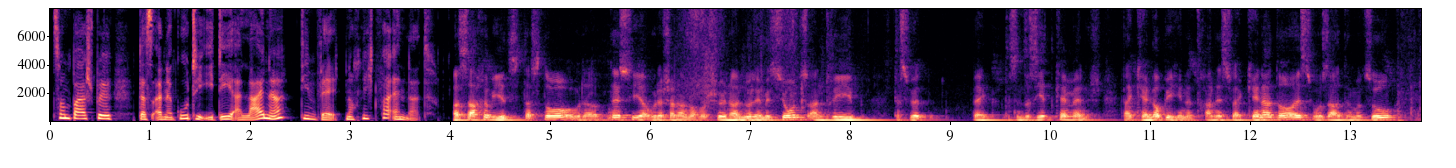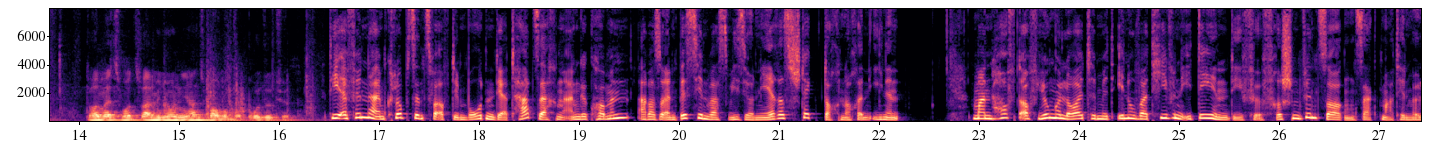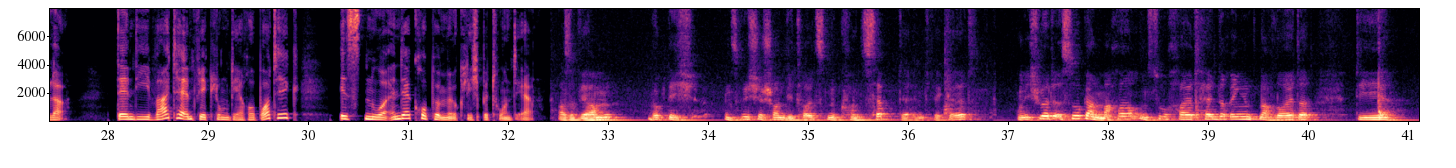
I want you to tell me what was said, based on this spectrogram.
Zum Beispiel, dass eine gute Idee alleine die Welt noch nicht verändert. Eine Sache wie jetzt das da oder das hier oder statt noch ein schöner Null-Emissionsantrieb, das wird weg. Das interessiert kein Mensch. Weil kein Lobby hinten dran ist, weil keiner da ist, wo sagt immer so, da haben wir jetzt mal zwei Millionen Hand, bauen wir mal Prototyp. Die Erfinder im Club sind zwar auf dem Boden der Tatsachen angekommen, aber so ein bisschen was Visionäres steckt doch noch in ihnen. Man hofft auf junge Leute mit innovativen Ideen, die für frischen Wind sorgen, sagt Martin Müller. Denn die Weiterentwicklung der Robotik ist nur in der Gruppe möglich, betont er. Also wir haben wirklich inzwischen schon die tollsten Konzepte entwickelt. Und ich würde es so gern machen und suche halt händeringend nach Leuten, die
